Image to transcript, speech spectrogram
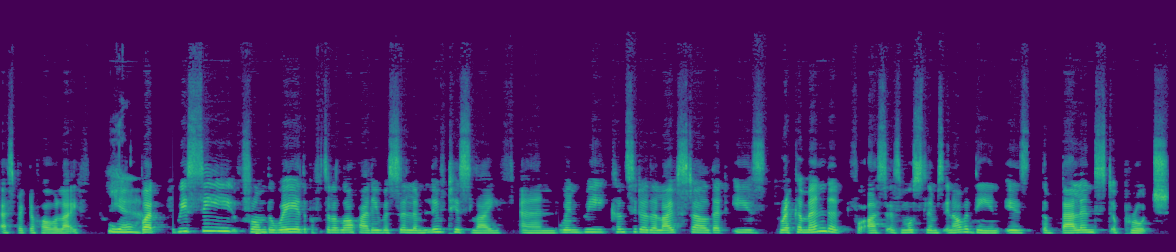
aspect of our life. Yeah. But we see from the way the Prophet ﷺ lived his life, and when we consider the lifestyle that is recommended for us as Muslims in our deen, is the balanced approach.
